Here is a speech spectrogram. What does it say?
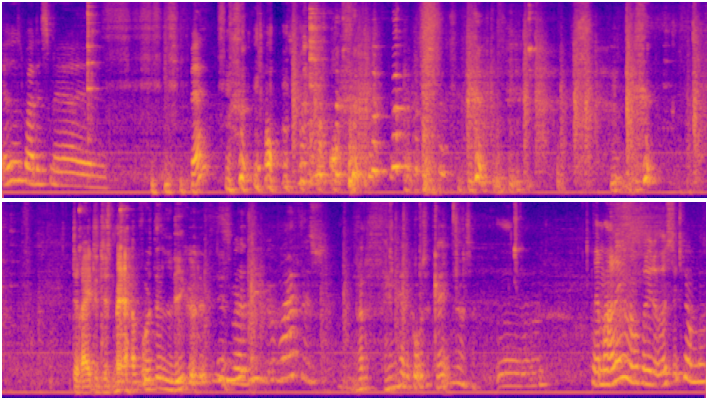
Jeg synes bare, det smager... Øh... Hvad? Det er rigtigt, det smager fuldstændig ligegyldigt. Det smager lige faktisk. Hvad fanden kan det gå så galt, altså? Mm. Jeg har ikke nogen for lidt osteklumper.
